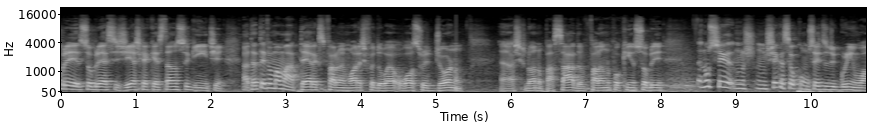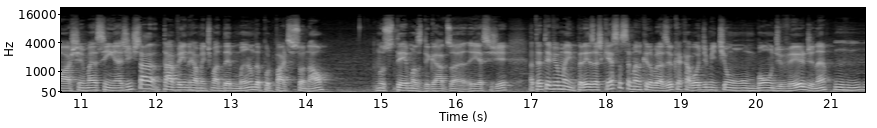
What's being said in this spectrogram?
Sobre, sobre SG, acho que a questão é o seguinte: até teve uma matéria que se fala memória, que foi do Wall Street Journal, eh, acho que no ano passado, falando um pouquinho sobre. Não chega, não chega a ser o conceito de greenwashing, mas assim, a gente está tá vendo realmente uma demanda por parte institucional nos temas ligados a ESG. Até teve uma empresa, acho que essa semana aqui no Brasil, que acabou de emitir um, um bonde verde, né? Uhum.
